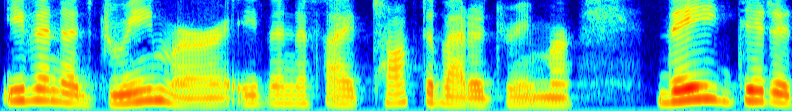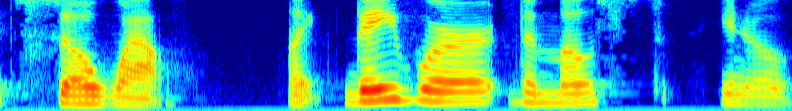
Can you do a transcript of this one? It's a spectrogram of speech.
even a dreamer, even if I talked about a dreamer, they did it so well. Like they were the most, you know,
